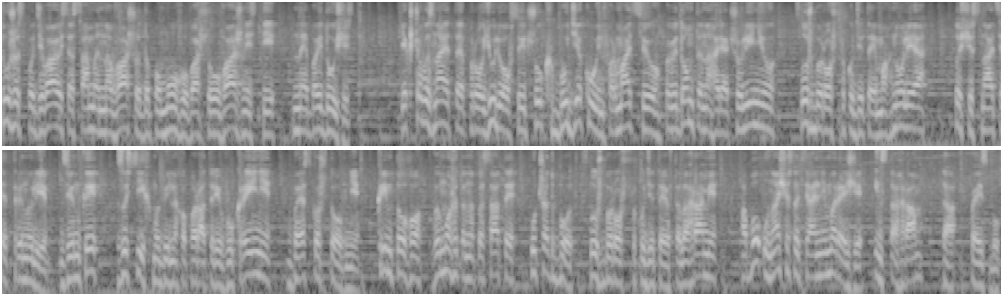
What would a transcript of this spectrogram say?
дуже сподіваюся саме на вашу допомогу, вашу уважність і небайдужість. Якщо ви знаєте про Юлію Овсейчук будь-яку інформацію, повідомте на гарячу лінію служби розшуку дітей Магнолія 116 30. Дзвінки з усіх мобільних операторів в Україні безкоштовні. Крім того, ви можете написати у чат-бот служби розшуку дітей в Телеграмі або у наші соціальні мережі Інстаграм та Фейсбук.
